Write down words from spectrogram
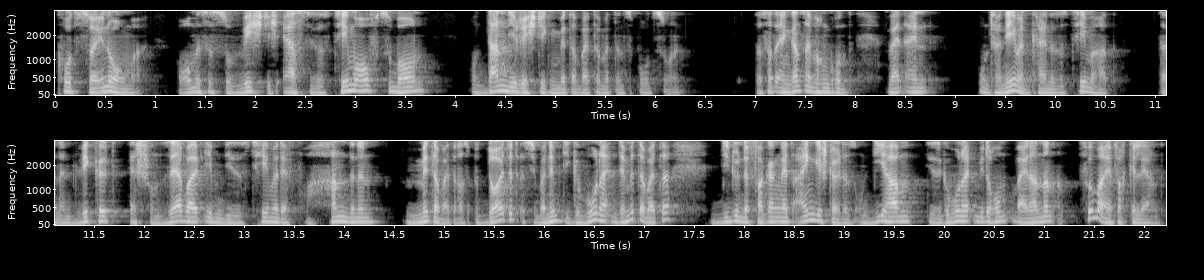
Kurz zur Erinnerung mal. Warum ist es so wichtig, erst die Systeme aufzubauen und dann die richtigen Mitarbeiter mit ins Boot zu holen? Das hat einen ganz einfachen Grund. Wenn ein Unternehmen keine Systeme hat, dann entwickelt es schon sehr bald eben die Systeme der vorhandenen Mitarbeiter. Das bedeutet, es übernimmt die Gewohnheiten der Mitarbeiter, die du in der Vergangenheit eingestellt hast. Und die haben diese Gewohnheiten wiederum bei einer anderen Firma einfach gelernt.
